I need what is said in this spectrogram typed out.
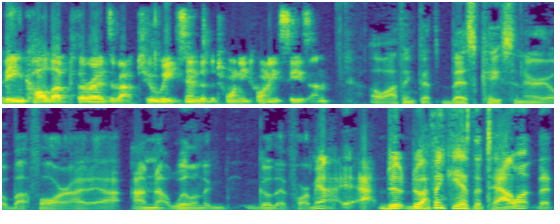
being called up to the Reds about two weeks into the 2020 season. Oh, I think that's best case scenario by far. I, I am not willing to go that far. I mean, I, I, do, do I think he has the talent that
